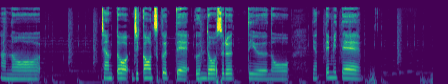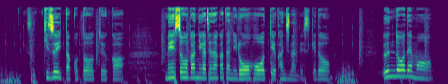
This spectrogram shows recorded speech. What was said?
あのちゃんと時間を作って運動するっていうのをやってみて気づいたことというか瞑想が苦手な方に朗報っていう感じなんですけど運動でも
